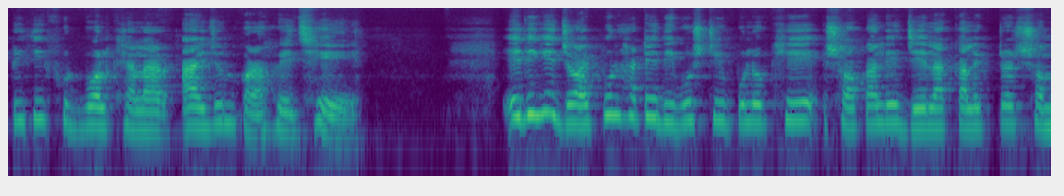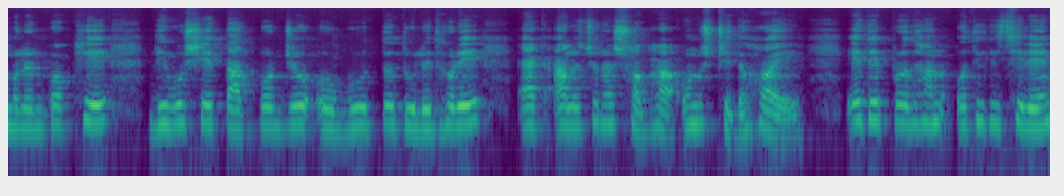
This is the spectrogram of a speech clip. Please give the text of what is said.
প্রীতি ফুটবল খেলার আয়োজন করা হয়েছে। এদিকে জয়পুরহাটে দিবসটি উপলক্ষে সকালে জেলা কালেক্টর সম্মেলন কক্ষে দিবসের তাৎপর্য ও গুরুত্ব তুলে ধরে এক আলোচনা সভা অনুষ্ঠিত হয়। এতে প্রধান অতিথি ছিলেন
